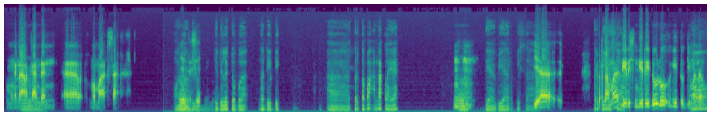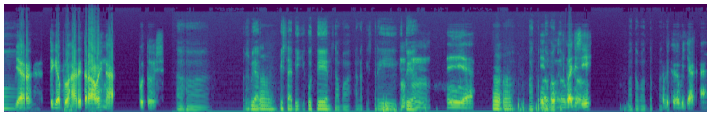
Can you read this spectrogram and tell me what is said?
mengenalkan Hmm. dan eh, memaksa Oh, Hmm. jadi, jadi lo coba ngedidik eh, terutama anak lah ya. Mm-mm. Ya biar bisa ya terbiasa. pertama diri sendiri dulu gitu gimana Oh. biar 30 hari terawih nggak putus Aha. Terus biar Hmm, bisa diikutin sama anak istri gitu ya. Mm-mm. iya hmm, hmm. Mantep itu, tuh, mantep, itu aja sih mantep, mantep, mantep. lebih ke kebijakan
